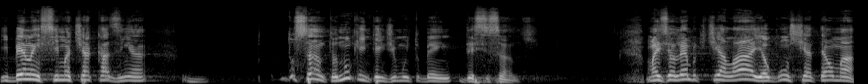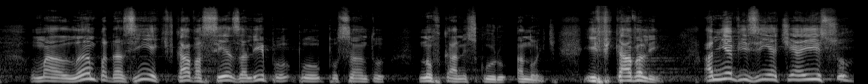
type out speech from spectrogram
e bem lá em cima tinha a casinha do santo. Eu nunca entendi muito bem desses santos. Mas eu lembro que tinha lá, e alguns tinham até uma, uma lâmpadazinha que ficava acesa ali para o santo não ficar no escuro à noite. E ficava ali. A minha vizinha tinha isso,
